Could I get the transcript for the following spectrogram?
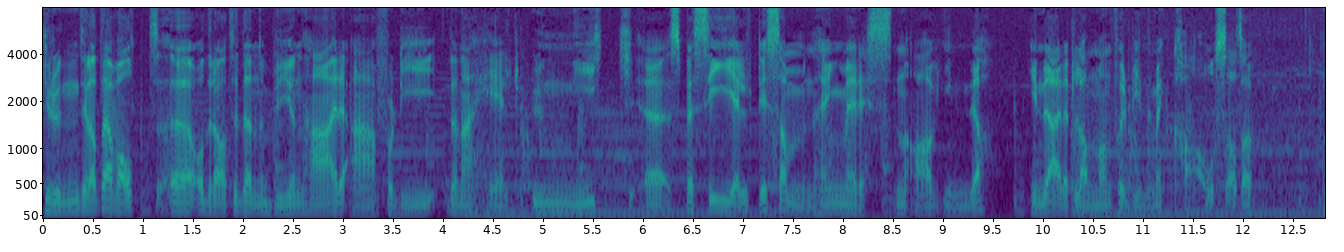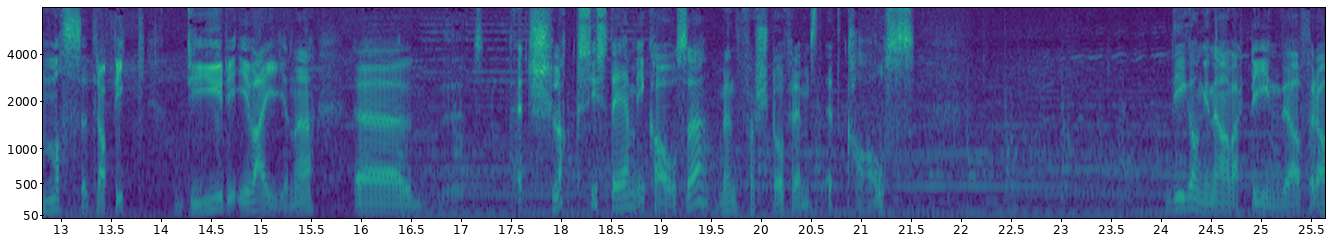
grunnen til at jeg har valgt eh, å dra til denne byen her, er fordi den er helt unik, eh, spesielt i sammenheng med resten av India. India er et land man forbinder med kaos, altså masse trafikk, dyr i veiene. Eh, et slags system i kaoset, men først og fremst et kaos. De gangene jeg har vært i India fra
